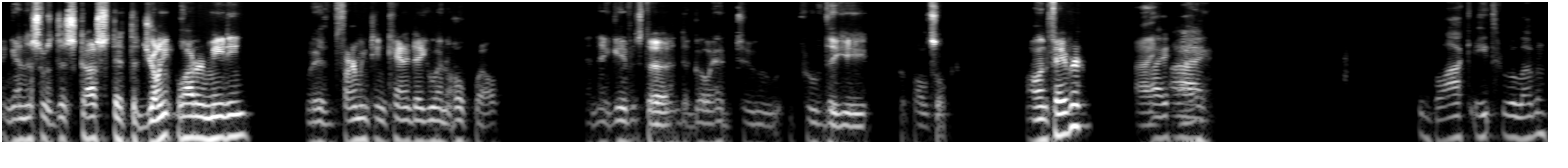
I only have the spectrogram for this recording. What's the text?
Again, this was discussed at the joint water meeting with Farmington, Canandaigua and Hopewell. And they gave us the, the go-ahead to approve the proposal. All in favor? Aye. Aye. Block eight through eleven.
